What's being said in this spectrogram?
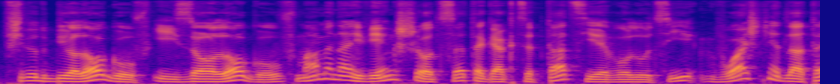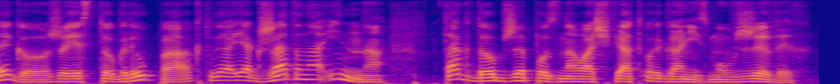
Wśród biologów i zoologów mamy największy odsetek akceptacji ewolucji właśnie dlatego, że jest to grupa, która jak żadna inna tak dobrze poznała świat organizmów żywych.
